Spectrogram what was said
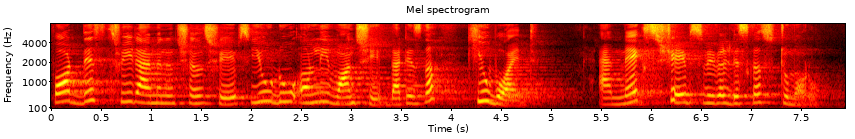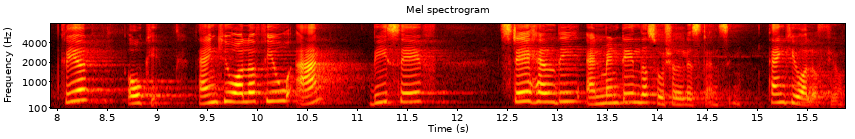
For this three dimensional shapes you do only one shape that is the cuboid and next shapes we will discuss tomorrow. Clear? Okay. Thank you all of you and be safe. Stay healthy and maintain the social distancing. Thank you all of you.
